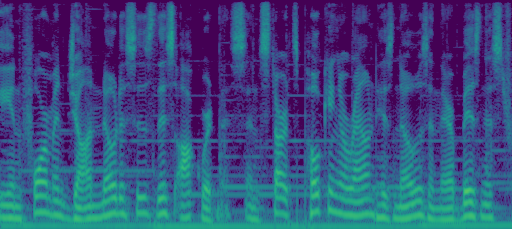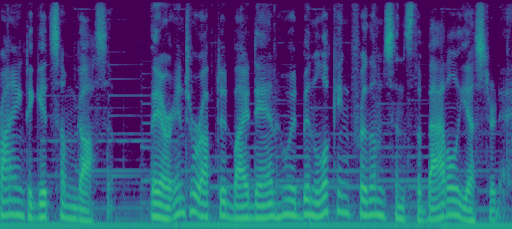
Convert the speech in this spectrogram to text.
The informant John notices this awkwardness and starts poking around his nose in their business trying to get some gossip. They are interrupted by Dan who had been looking for them since the battle yesterday.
